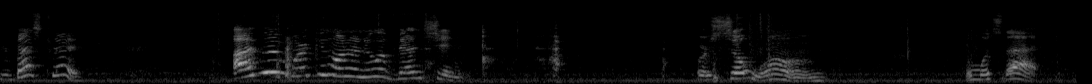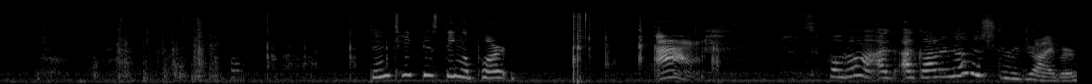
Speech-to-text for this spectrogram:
your best friend. I've been working on for so long. And what's that? Then take this thing apart. Ow. Hold on, I, I got another screwdriver.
